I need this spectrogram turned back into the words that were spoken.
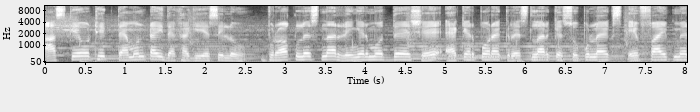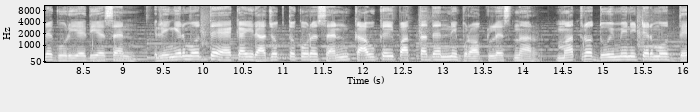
আজকেও ঠিক তেমনটাই দেখা গিয়েছিল। ব্রক লেসনার রিংয়ের মধ্যে এসে একের পর এক রেসলারকে সুপুলেক্স এফ ফাইভ মেরে ঘুরিয়ে দিয়েছেন। রিংয়ের মধ্যে একাই রাজত্ব করেছেন, কাউকেই পাত্তা দেননি ব্রক লেসনার। মাত্র দুই মিনিটের মধ্যে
